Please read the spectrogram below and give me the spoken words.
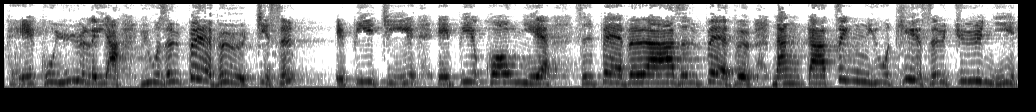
开阔雨雷呀，又是百步接受，一边接一边狂念，是百步啊，是百步，人家真有天手救你，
